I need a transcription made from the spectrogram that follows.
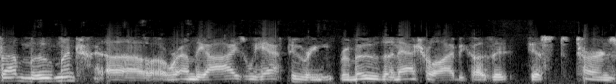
some movement uh, around the eyes. We have to re- remove the natural eye because it just turns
